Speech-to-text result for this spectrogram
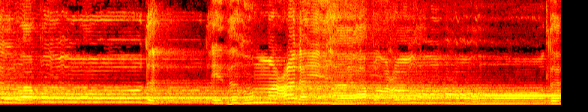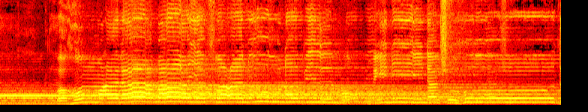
الوقود. إذ هم عليها قعود. وهم على شهود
